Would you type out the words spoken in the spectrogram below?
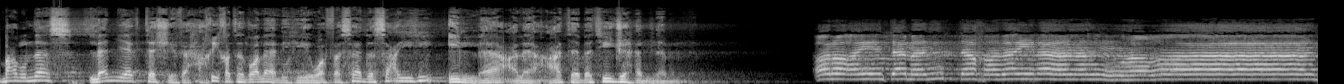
بعض الناس لن يكتشف حقيقة ضلاله وفساد سعيه إلا على عتبة جهنم. أرأيت من اتخذ إلهه هواه؟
